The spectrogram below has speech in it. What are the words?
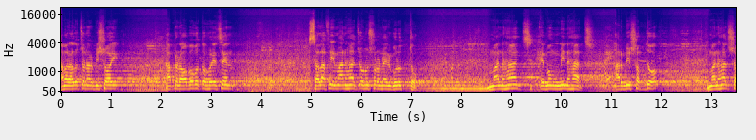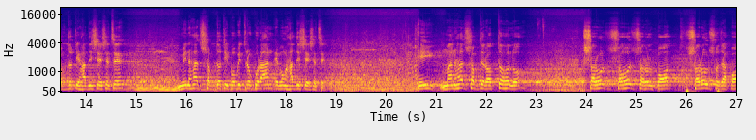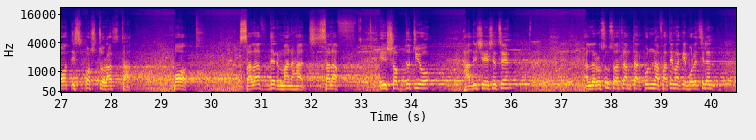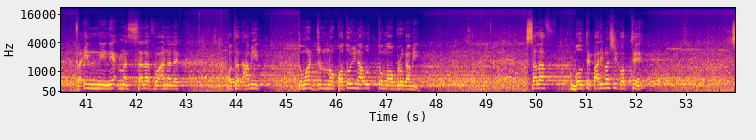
আমার আলোচনার বিষয়, আপনারা অবগত হয়েছেন, সালাফি মানহাজ অনুসরণের গুরুত্ব। মানহাজ এবং মিনহাজ, আরবি শব্দ, মানহাজ শব্দটি হাদিসে এসেছে, মিনহাজ শব্দটি পবিত্র কোরআন এবং হাদিসে এসেছে। এই মানহাজ শব্দের অর্থ হল সরল, সহজ, সরল পথ, সরল সোজা পথ, স্পষ্ট রাস্তা, পথ। সালাফদের মানহাজ, সালাফ। এই শব্দটিও হাদিসে এসেছে। আল্লাহ রসুল আসলাম তার কন্যা ফাতেমাকে বলেছিলেন, ফাইন্নি নিয়ামাস সালাফ আনালেক। অর্থাৎ আমি তোমার জন্য কতই না উত্তম অগ্রগামী। সালাফ বলতে পারিভাষিক অর্থে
